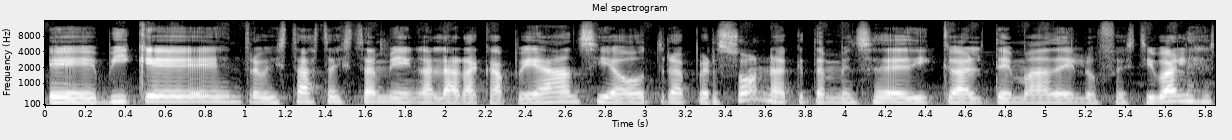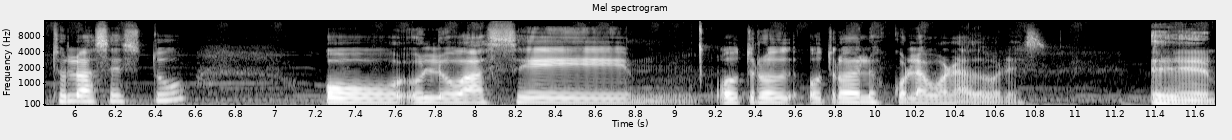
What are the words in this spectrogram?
Eh, vi que entrevistasteis también a Lara Capeanzi, a otra persona que también se dedica al tema de los festivales. ¿Esto lo haces tú o, lo hace mm, otro, otro de los colaboradores? Eh,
